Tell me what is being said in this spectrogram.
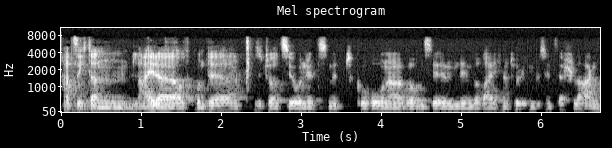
hat sich dann leider aufgrund der Situation jetzt mit Corona bei uns hier in dem Bereich natürlich ein bisschen zerschlagen.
